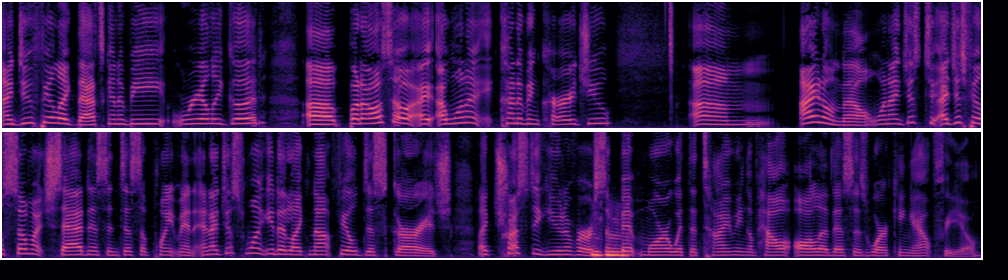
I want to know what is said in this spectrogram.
I do feel like that's going to be really good. Uh, but also, I, I want to kind of encourage you. Um, I don't know. When I just I just feel so much sadness and disappointment, and I just want you to like not feel discouraged. Like trust the universe a bit more with the timing of how all of this is working out for you.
